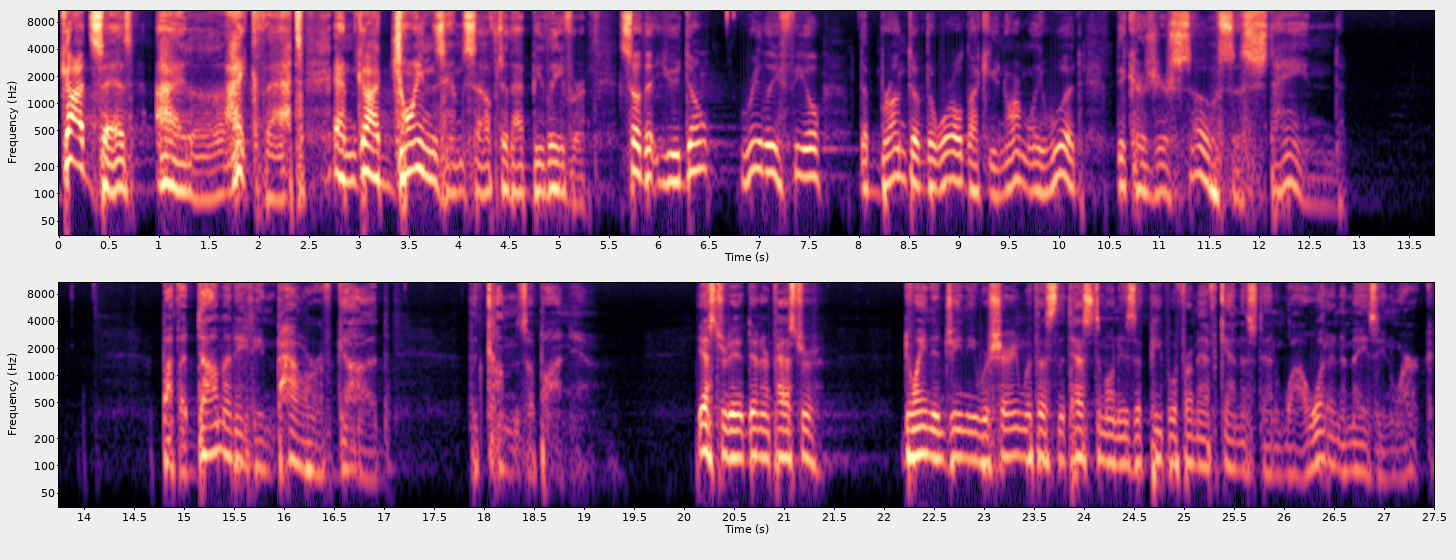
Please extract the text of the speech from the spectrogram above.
God says, I like that. And God joins himself to that believer so that you don't really feel the brunt of the world like you normally would because you're so sustained by the dominating power of God that comes upon you. Yesterday at dinner, Pastor Dwayne and Jeannie were sharing with us the testimonies of people from Afghanistan. Wow, what an amazing work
